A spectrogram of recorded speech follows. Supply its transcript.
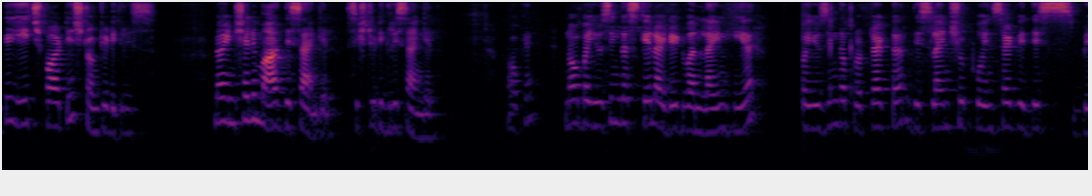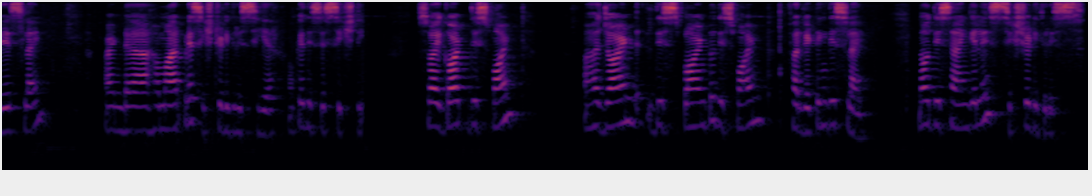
Okay, each part is 20 degrees. Now initially mark this angle, 60 degrees angle. Okay, now by using the scale I did one line here. By using the protractor, this line should coincide with this base line and uh, have 60 degrees here. Okay, this is 60. So I got this point. I joined this point to this point for getting this line. Now this angle is 60 degrees.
